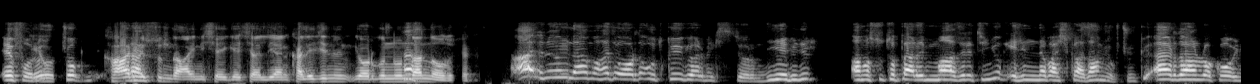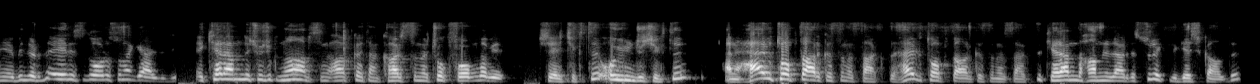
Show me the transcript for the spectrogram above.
eforu Yok, çok Karius'un da aynı şey geçerli. Yani kalecinin yorgunluğundan Heh. ne olacak? Aynen öyle ama hadi orada Utku'yu görmek istiyorum diyebilir. Ama stoperde bir mazeretin yok. Elinde başka adam yok çünkü. Erdoğan Roko oynayabilirdi. Eğrisi doğrusuna geldi diye. E Kerem de çocuk ne yapsın? Hakikaten karşısına çok formda bir şey çıktı. Oyuncu çıktı. Hani her topta arkasına sarktı. Her topta arkasına sarktı. Kerem de hamlelerde sürekli geç kaldı.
